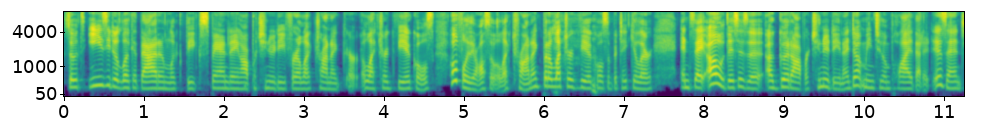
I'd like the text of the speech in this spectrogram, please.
So it's easy to look at that and look at the expanding opportunity for electronic or electric vehicles. Hopefully they're also electronic, but electric vehicles in particular, and say, oh, this is a, a good opportunity. And I don't mean to imply that it isn't,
